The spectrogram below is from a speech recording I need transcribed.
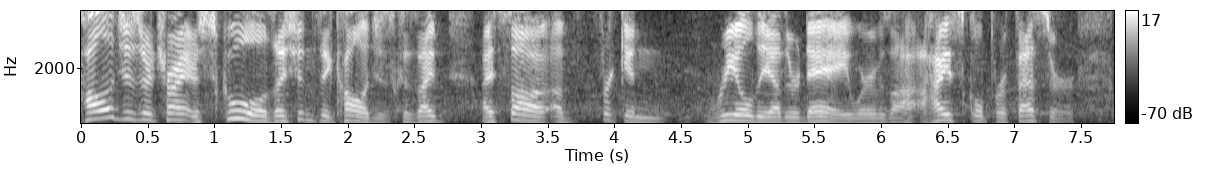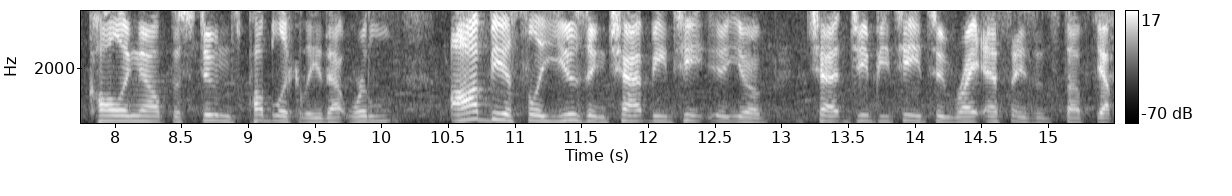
colleges are trying or schools i shouldn't say colleges because i i saw a freaking reel the other day where it was a high school professor calling out the students publicly that were obviously using chat bt you know chat gpt to write essays and stuff Yep.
